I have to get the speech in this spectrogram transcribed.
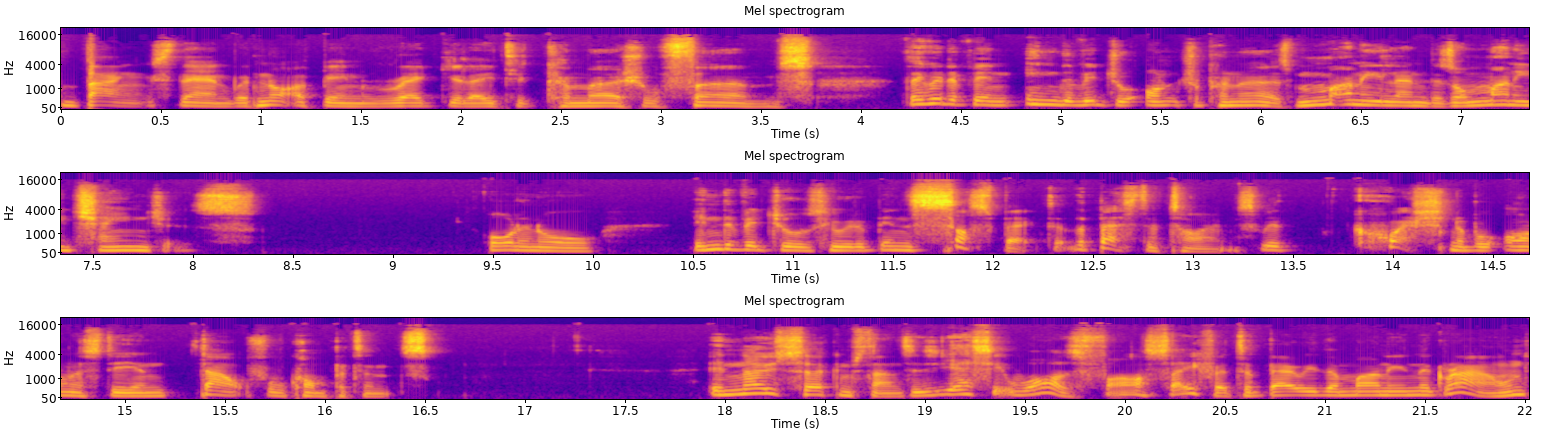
Banks then would not have been regulated commercial firms. They would have been individual entrepreneurs, money lenders, or money changers. All in all, individuals who would have been suspect at the best of times, with questionable honesty and doubtful competence. In those circumstances, yes, it was far safer to bury the money in the ground,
